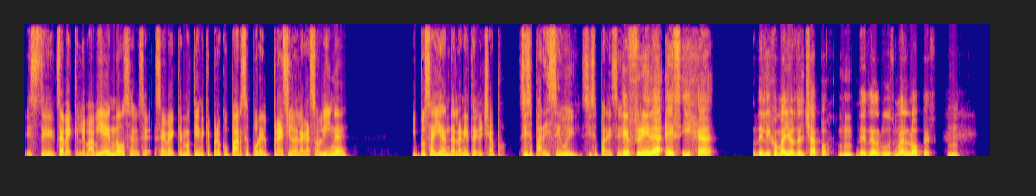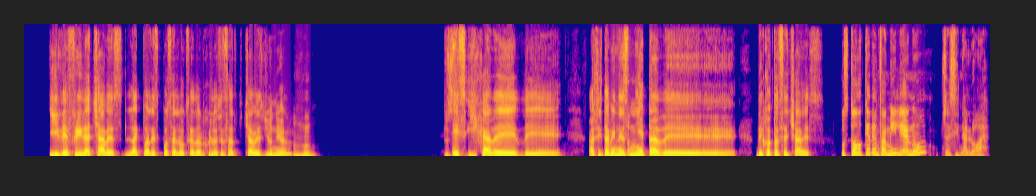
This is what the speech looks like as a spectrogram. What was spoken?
este, se ve que le va bien, ¿no? Se, se- se ve que no tiene que preocuparse por el precio de la gasolina. Y pues ahí anda la nieta del Chapo. Sí se parece, güey, sí se parece. Frida es hija del hijo mayor del Chapo, de Edgar Guzmán López. Y de Frida Chávez, la actual esposa del boxeador Julio César Chávez Jr.. Pues, es hija de, de- Así también es nieta de, de J.C. Chávez. pues todo queda en familia, ¿no? Pues es Sinaloa.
